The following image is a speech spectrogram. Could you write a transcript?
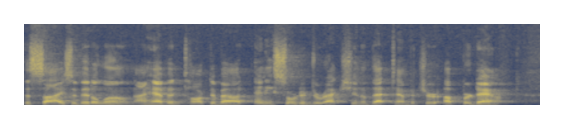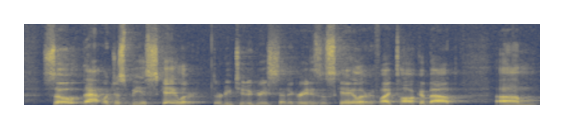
the size of it alone. I haven't talked about any sort of direction of that temperature up or down. So that would just be a scalar. 32 degrees centigrade is a scalar. If I talk about um,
